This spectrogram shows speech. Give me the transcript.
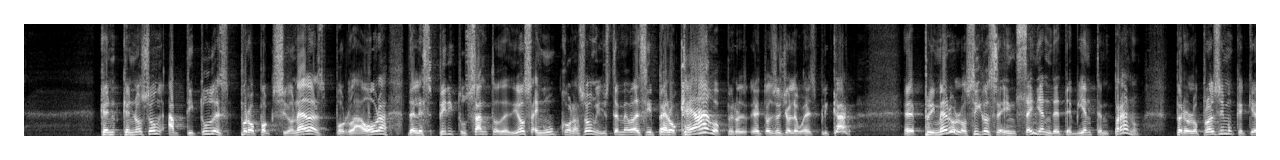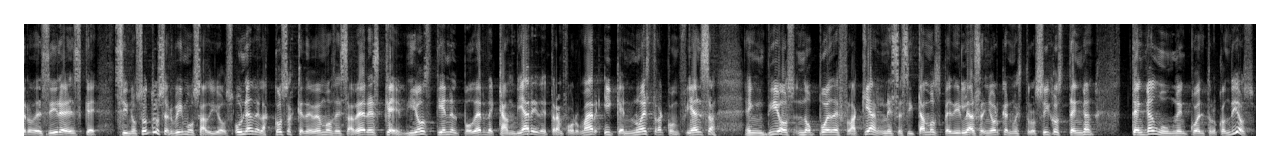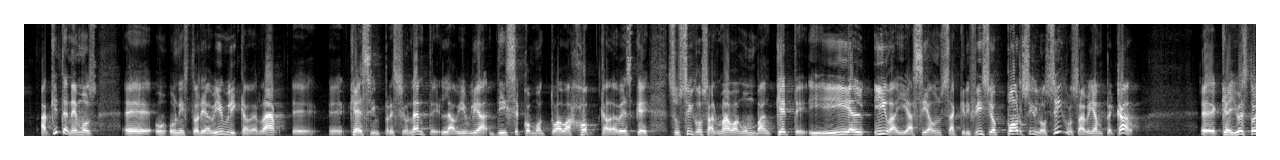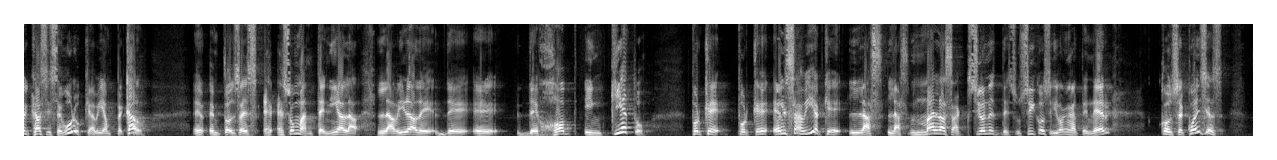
que, que no son aptitudes proporcionadas por la obra del Espíritu Santo de Dios en un corazón. Y usted me va a decir, pero ¿qué hago? Pero entonces yo le voy a explicar. Eh, primero los hijos se enseñan desde bien temprano. Pero lo próximo que quiero decir es que si nosotros servimos a Dios, una de las cosas que debemos de saber es que Dios tiene el poder de cambiar y de transformar y que nuestra confianza en Dios no puede flaquear. Necesitamos pedirle al Señor que nuestros hijos tengan, tengan un encuentro con Dios. Aquí tenemos eh, una historia bíblica, ¿verdad? Eh, eh, que es impresionante. La Biblia dice cómo actuaba Job cada vez que sus hijos armaban un banquete y él iba y hacía un sacrificio por si los hijos habían pecado. Eh, que yo estoy casi seguro que habían pecado. Eh, entonces, e, eso mantenía la, la vida de, de, de Job inquieto, porque porque él sabía que las, las malas acciones de sus hijos iban a tener consecuencias,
